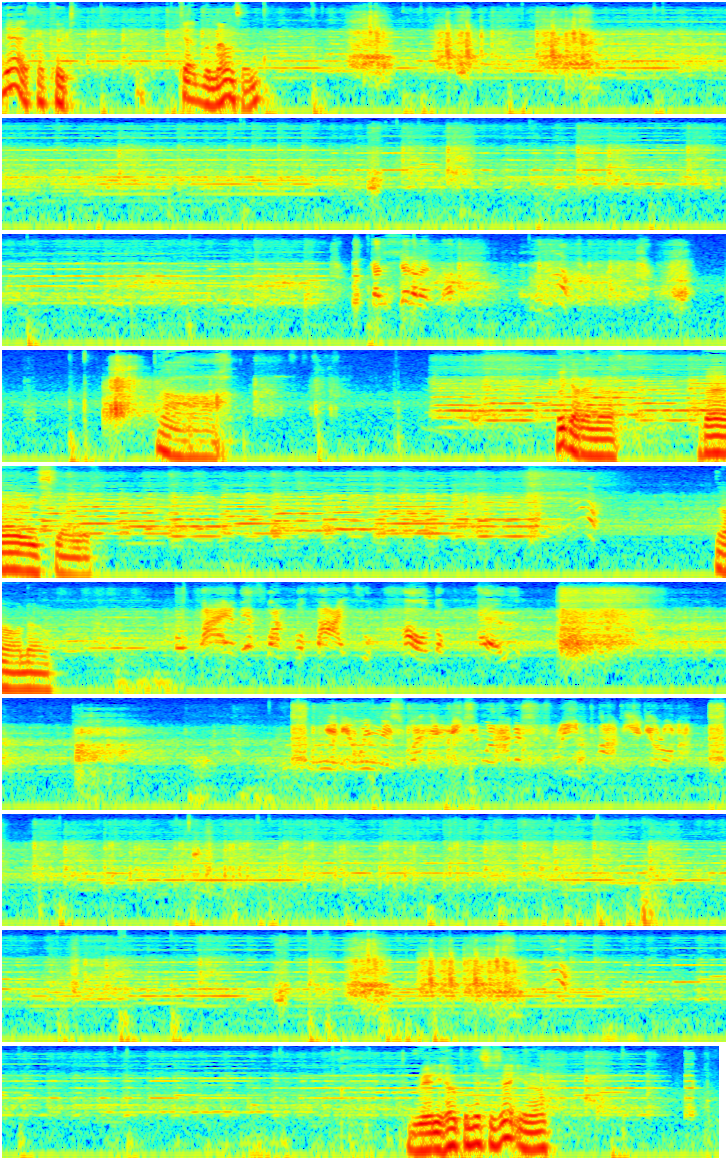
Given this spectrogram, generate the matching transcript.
Yeah, if I could get up the mountain. Ah. We got in there very slowly. Oh no. Really hoping this is it, you know.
